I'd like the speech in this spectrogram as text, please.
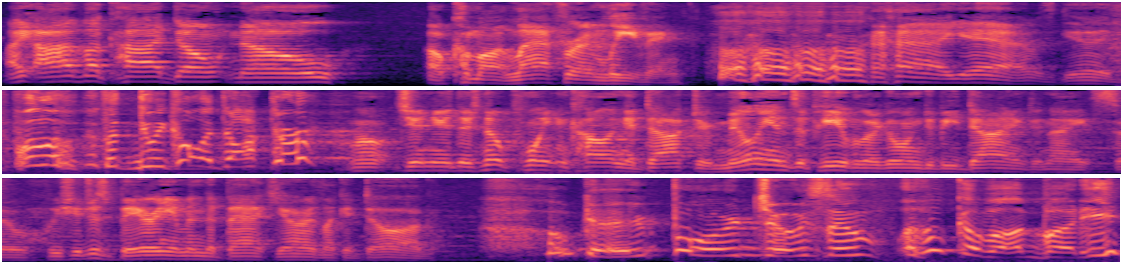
I avocado don't know. Oh, come on, laugh or I'm leaving. yeah, it was good. Well, look, do we call a doctor? Well, Junior, there's no point in calling a doctor. Millions of people are going to be dying tonight, so we should just bury him in the backyard like a dog. Okay, poor Joseph. Oh, come on, buddy.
